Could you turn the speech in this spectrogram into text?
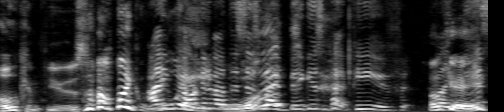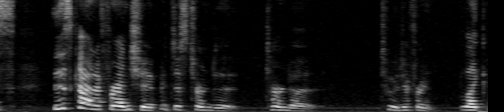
so confused. I'm like, I'm wait, talking about this is my biggest pet peeve. Like Okay. this this kind of friendship, it just turned to turned to to a different like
